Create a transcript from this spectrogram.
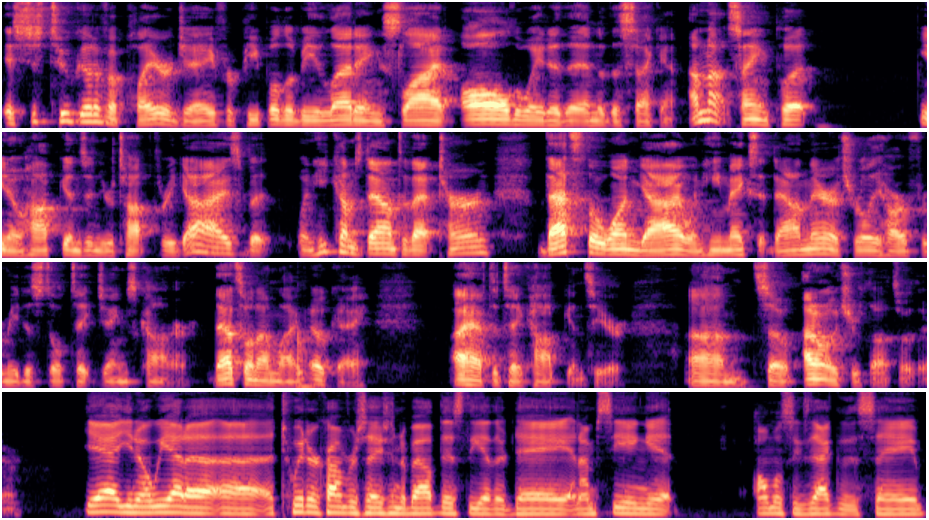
it's just too good of a player, Jay, for people to be letting slide all the way to the end of the second. I'm not saying put you know Hopkins in your top three guys, but when he comes down to that turn, that's the one guy when he makes it down there, it's really hard for me to still take James Conner. That's when I'm like, okay, I have to take Hopkins here. Um, so I don't know what your thoughts are there. Yeah, you know, we had a, a Twitter conversation about this the other day, and I'm seeing it almost exactly the same.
